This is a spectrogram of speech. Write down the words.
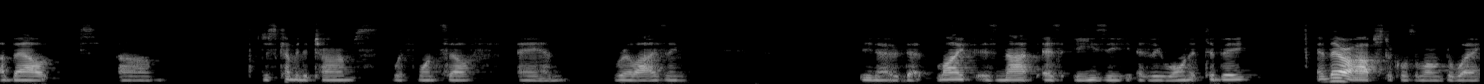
about um, just coming to terms with oneself and realizing you know that life is not as easy as we want it to be. And there are obstacles along the way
